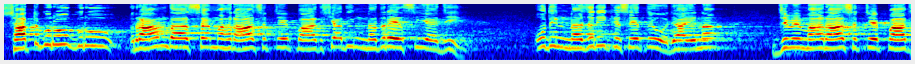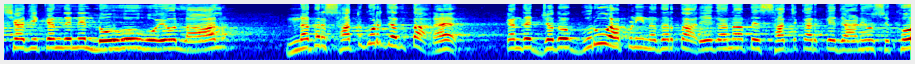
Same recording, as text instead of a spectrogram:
ਸਤਿਗੁਰੂ ਗੁਰੂ ਰਾਮਦਾਸ ਸਾਹਿਬ ਮਹਾਰਾਜ ਸੱਚੇ ਪਾਤਸ਼ਾਹ ਦੀ ਨਜ਼ਰ ਐਸੀ ਹੈ ਜੀ। ਉਹਦੀ ਨਜ਼ਰ ਹੀ ਕਿਸੇ ਤੇ ਹੋ ਜਾਏ ਨਾ। ਜਿਵੇਂ ਮਹਾਰਾਜ ਸੱਚੇ ਪਾਤਸ਼ਾਹ ਜੀ ਕਹਿੰਦੇ ਨੇ, ਲੋਹੋ ਹੋਇਓ ਲਾਲ, ਨਦਰ ਸਤਿਗੁਰ ਜਦ ਧਾਰੈ। ਕਹਿੰਦੇ, ਜਦੋਂ ਗੁਰੂ ਆਪਣੀ ਨਜ਼ਰ ਧਾਰੇਗਾ ਨਾ, ਤੇ ਸੱਚ ਕਰਕੇ ਜਾਣਿਓ ਸਿੱਖੋ,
